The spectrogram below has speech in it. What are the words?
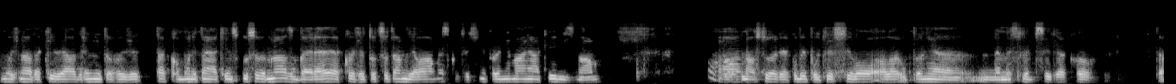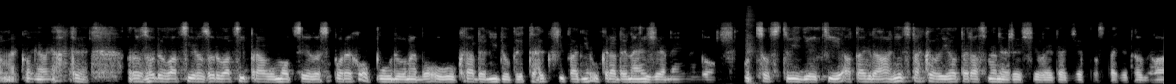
možná taky vyjádření toho, že ta komunita nějakým způsobem nás bere, jako že to, co tam děláme, skutečně pro ně má nějaký význam. A nás to tak jakoby potěšilo, ale úplně nemyslím si, že jako tam jako měl nějaké rozhodovací, rozhodovací pravomoci ve sporech o půdu nebo o ukradený dobytek, případně ukradené ženy nebo otcovství dětí a tak dále. Nic takového teda jsme neřešili, takže v podstatě to byla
